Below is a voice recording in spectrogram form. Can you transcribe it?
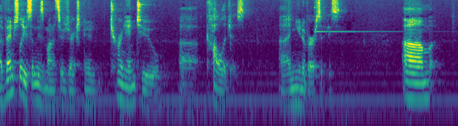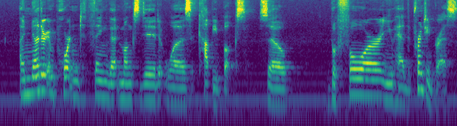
eventually some of these monasteries are actually going to turn into uh, colleges and universities. Um, another important thing that monks did was copy books. So before you had the printing press,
